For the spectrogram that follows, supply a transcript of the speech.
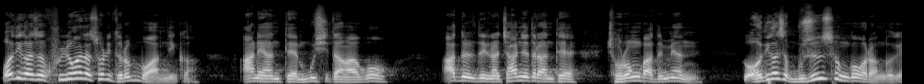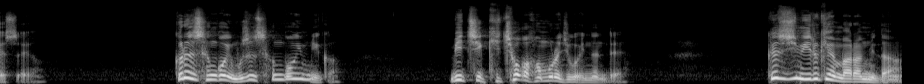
어디 가서 훌륭하다 소리 들으면 뭐합니까? 아내한테 무시당하고 아들들이나 자녀들한테 조롱받으면 어디 가서 무슨 성공을 한 거겠어요? 그런 성공이 무슨 성공입니까? 밑이 기초가 허물어지고 있는데. 그래서 지금 이렇게 말합니다.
